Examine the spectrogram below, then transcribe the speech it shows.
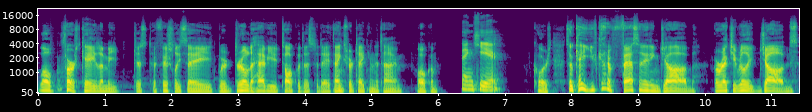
Well, first, Kay, let me just officially say we're thrilled to have you talk with us today. Thanks for taking the time. Welcome. Thank you. Of course. So, Kate, you've got a fascinating job, or actually, really jobs.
